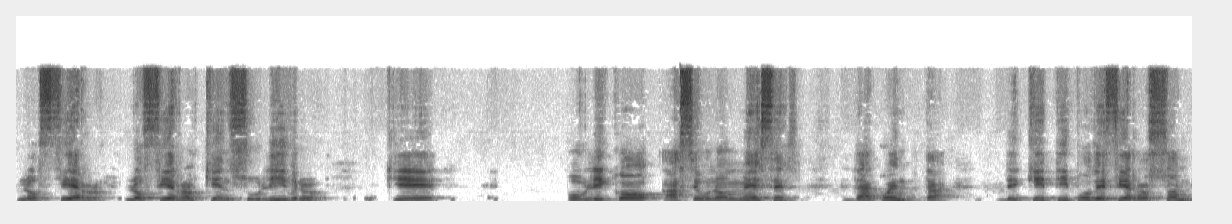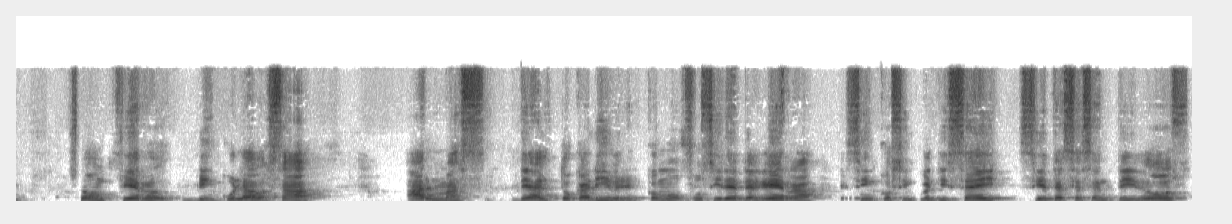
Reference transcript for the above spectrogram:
los fierros. Los fierros que en su libro que publicó hace unos meses da cuenta de qué tipo de fierros son. Son fierros vinculados a armas de alto calibre, como fusiles de guerra 556, 762,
